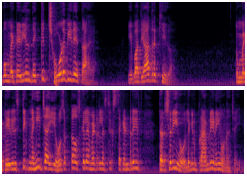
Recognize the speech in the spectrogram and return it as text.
वो मटेरियल देख के छोड़ भी देता है। ये बात याद रखिएगा। तो मटेरियलिस्टिक नहीं चाहिए। हो सकता है उसके लिए मटेरियलिस्टिक सेकेंडरी टर्शरी हो, लेकिन प्राइमरी नहीं होना चाहिए।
